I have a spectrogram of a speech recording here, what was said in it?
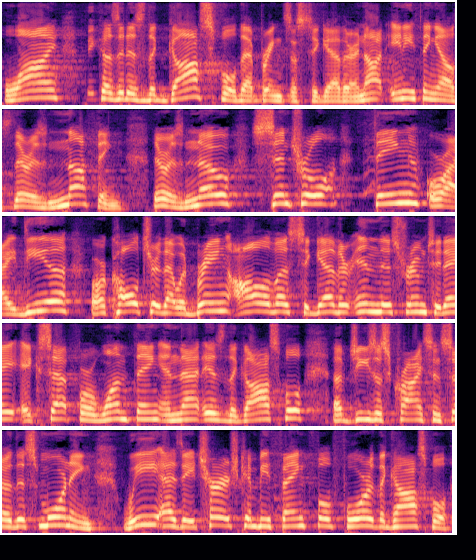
Why? Because it is the gospel that brings us together and not anything else. There is nothing, there is no central thing or idea or culture that would bring all of us together in this room today except for one thing, and that is the gospel of Jesus Christ. And so this morning, we as a church can be thankful for the gospel,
